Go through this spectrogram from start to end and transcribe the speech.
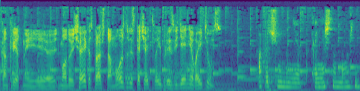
конкретный молодой человек и спрашивает, а можно ли скачать твои произведения в iTunes? А почему нет? Конечно, можно.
